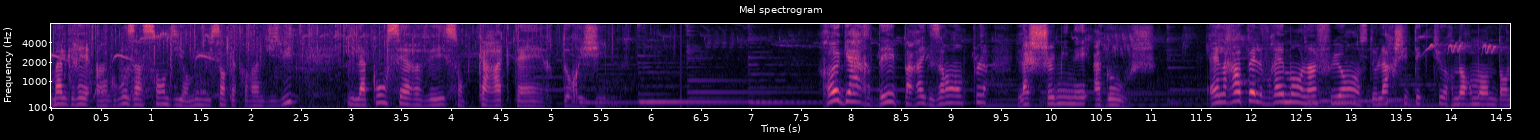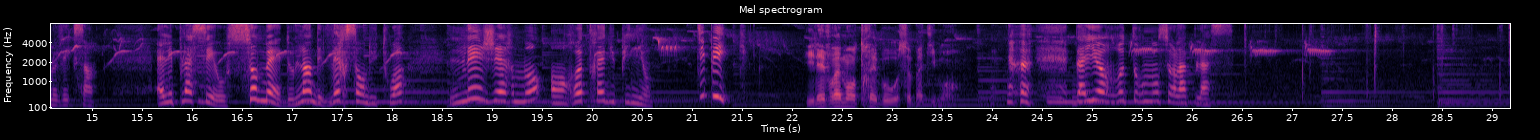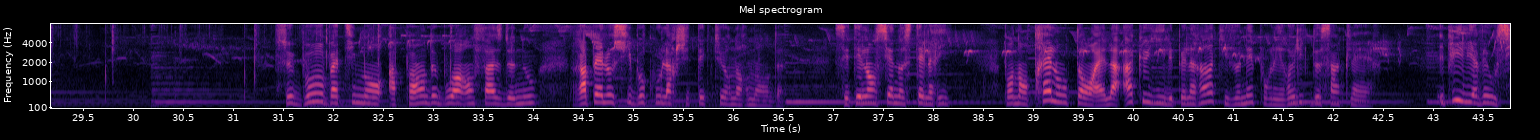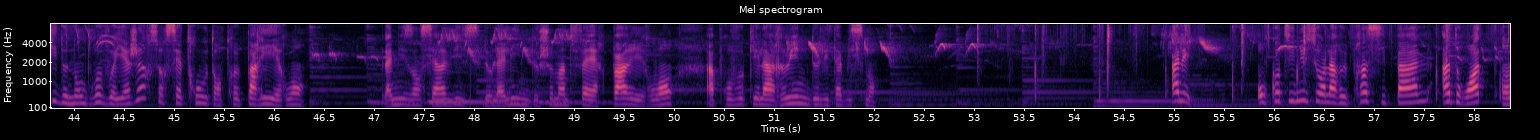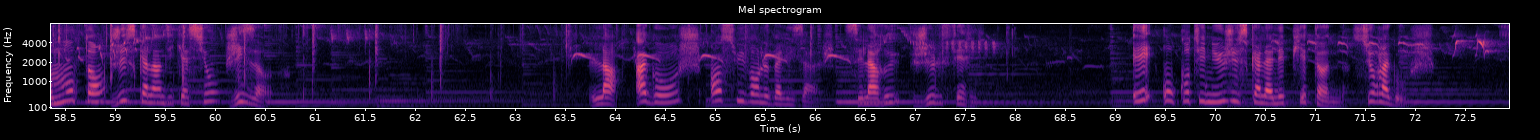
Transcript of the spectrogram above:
Malgré un gros incendie en 1898, il a conservé son caractère d'origine. Regardez par exemple la cheminée à gauche. Elle rappelle vraiment l'influence de l'architecture normande dans le Vexin. Elle est placée au sommet de l'un des versants du toit, légèrement en retrait du pignon. Typique Il est vraiment très beau ce bâtiment. D'ailleurs, retournons sur la place. Ce beau bâtiment à pans de bois en face de nous rappelle aussi beaucoup l'architecture normande. C'était l'ancienne hostellerie. Pendant très longtemps, elle a accueilli les pèlerins qui venaient pour les reliques de Saint-Clair. Et puis, il y avait aussi de nombreux voyageurs sur cette route entre Paris et Rouen. La mise en service de la ligne de chemin de fer Paris-Rouen a provoqué la ruine de l'établissement. Allez, on continue sur la rue principale, à droite, en montant jusqu'à l'indication Gisors. Là, à gauche, en suivant le balisage, c'est la rue Jules Ferry. Et on continue jusqu'à l'allée piétonne, sur la gauche.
